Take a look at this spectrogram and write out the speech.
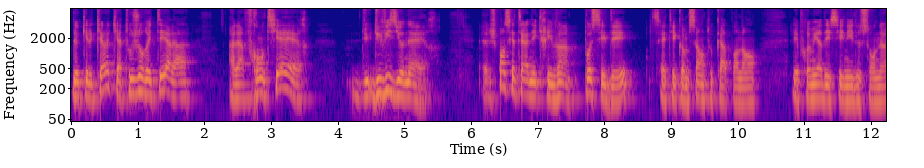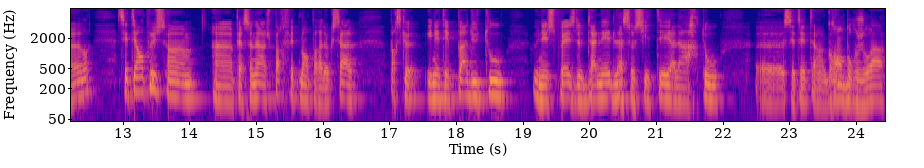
de quelqu'un qui a toujours été à la, à la frontière du, du visionnaire. Euh, je pense que c'était un écrivain possédé, ça a été comme ça en tout cas pendant les premières décennies de son œuvre. C'était en plus un, un personnage parfaitement paradoxal parce qu'il n'était pas du tout une espèce de damné de la société à la Artaud. Euh, c'était un grand bourgeois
